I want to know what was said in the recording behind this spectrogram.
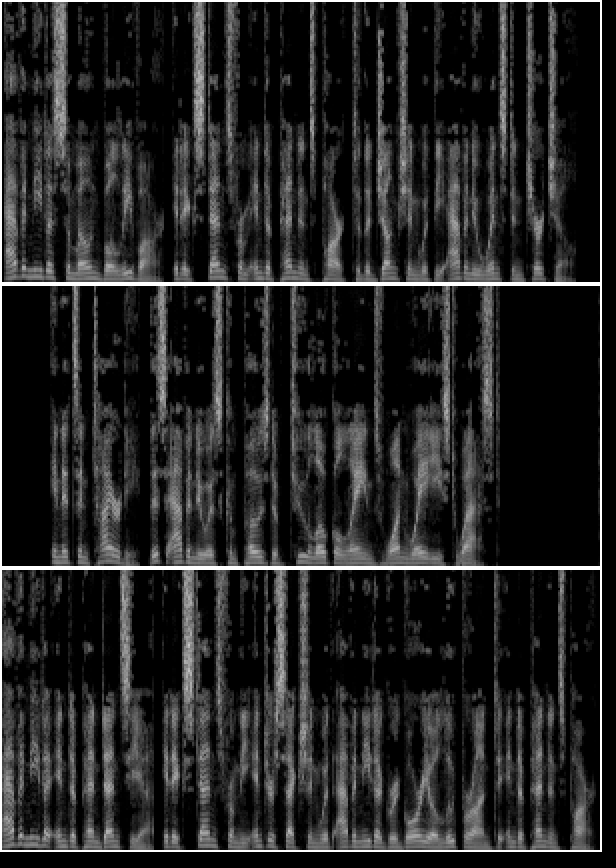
Avenida Simón Bolívar, it extends from Independence Park to the junction with the Avenue Winston Churchill. In its entirety, this avenue is composed of two local lanes one-way east-west. Avenida Independencia, it extends from the intersection with Avenida Gregorio Luperon to Independence Park.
